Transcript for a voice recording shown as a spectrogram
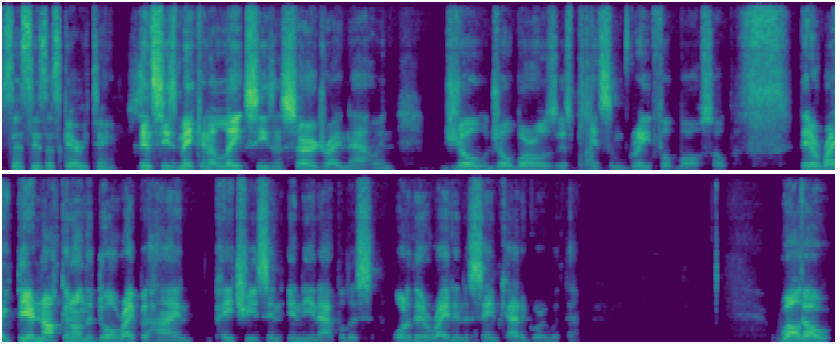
Cincy's a scary team. Cincy's making a late season surge right now, and Joe Joe Burrows is playing some great football, so they're right there knocking on the door, right behind Patriots in Indianapolis, or they're right in the same category with them. Well, so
